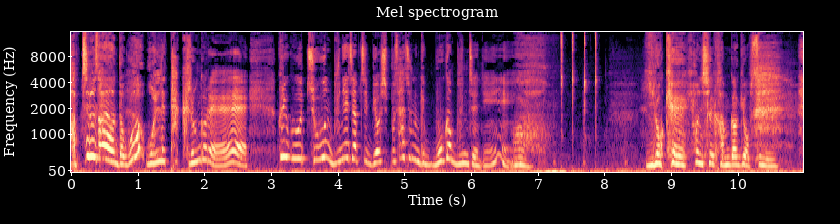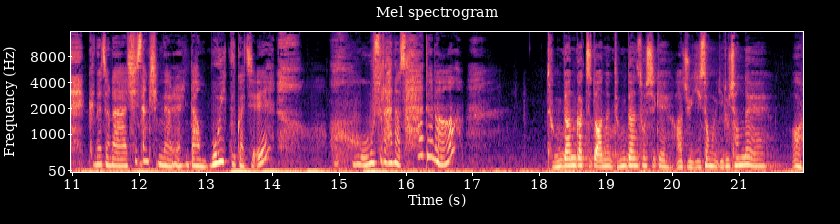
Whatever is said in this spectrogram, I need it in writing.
잡지를 사야 한다고? 원래 다 그런 거래. 그리고 좋은 문예 잡지 몇십 부 사주는 게 뭐가 문제니? 아, 이렇게 현실 감각이 없으니. 그나저나 시상식 날 나 뭐 입고 가지? 옷을 하나 사야 되나? 등단 같지도 않은 등단 소식에 아주 이성을 이루셨네. 아휴.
